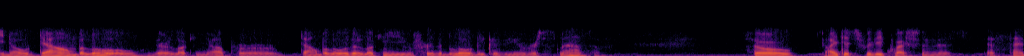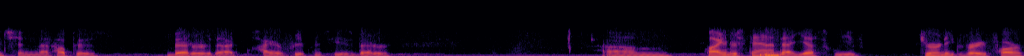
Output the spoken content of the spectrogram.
You know, down below, they're looking up, or down below, they're looking even further below because the universe is massive. So I just really question this ascension that up is better, that higher frequency is better um, I understand that yes, we've journeyed very far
